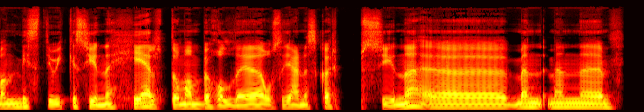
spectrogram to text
man, mister jo ikke synet helt, og man beholder også gjerne skarpsynet. Eh, men, men eh,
